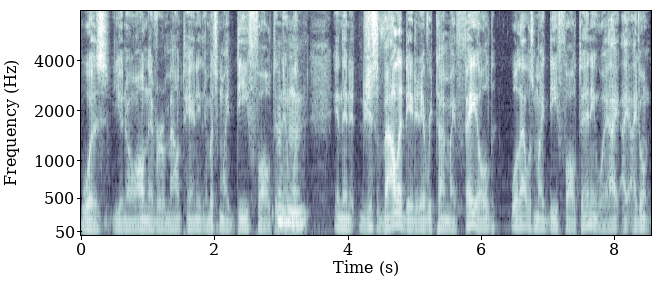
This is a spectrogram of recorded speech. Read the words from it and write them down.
was you know I'll never amount to anything. That's my default, and then when mm-hmm. and then it just validated every time I failed. Well, that was my default anyway. I, I, I don't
